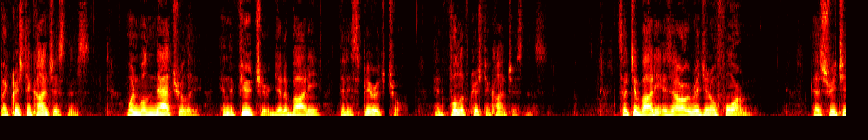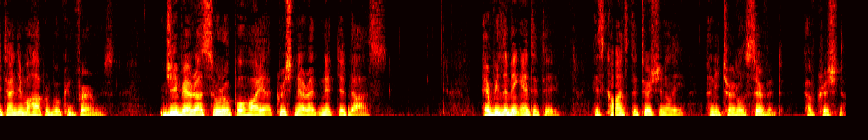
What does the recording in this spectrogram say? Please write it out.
by Krishna consciousness, one will naturally, in the future, get a body that is spiritual and full of Krishna consciousness. Such a body is our original form, as Sri Chaitanya Mahaprabhu confirms. Jivera Surupohaya Krishnera Nitya Das. Every living entity is constitutionally an eternal servant of Krishna.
